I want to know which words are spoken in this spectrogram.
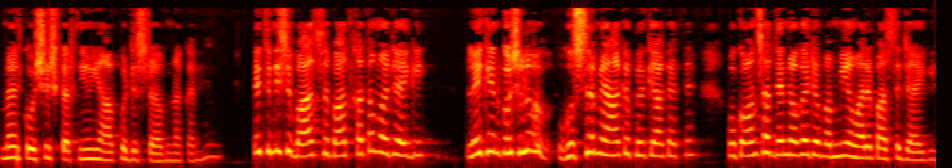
میں کوشش کرتی ہوں یہ آپ کو ڈسٹرب نہ کریں۔ اتنی سی بات سے بات ختم ہو جائے گی۔ لیکن کچھ لوگ غصے میں آ کے پھر کیا کہتے ہیں؟ وہ کون سا دن ہوگا جب امی ہمارے پاس سے جائے گی؟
